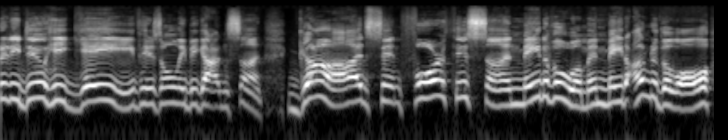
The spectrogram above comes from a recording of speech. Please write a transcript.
did he do? He gave his only begotten Son. God sent forth his Son, made of a woman, made under the law,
